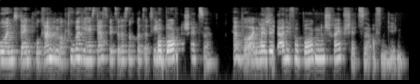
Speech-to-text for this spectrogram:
Und dein Programm im Oktober, wie heißt das? Willst du das noch kurz erzählen? Verborgene Schätze. Verborgene Weil wir da die verborgenen Schreibschätze offenlegen.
